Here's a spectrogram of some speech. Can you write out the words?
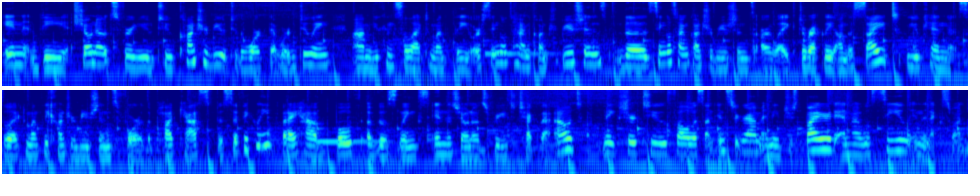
in the show notes for you to contribute to the work that we're doing. Um, you can select monthly or single time contributions. The single time contributions are like directly on the site. You can select monthly contributions for the podcast specifically, but I have both of those links in the show notes for you to check that out. Make sure to follow us on Instagram at Naturspired, and I will see you in the next one.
